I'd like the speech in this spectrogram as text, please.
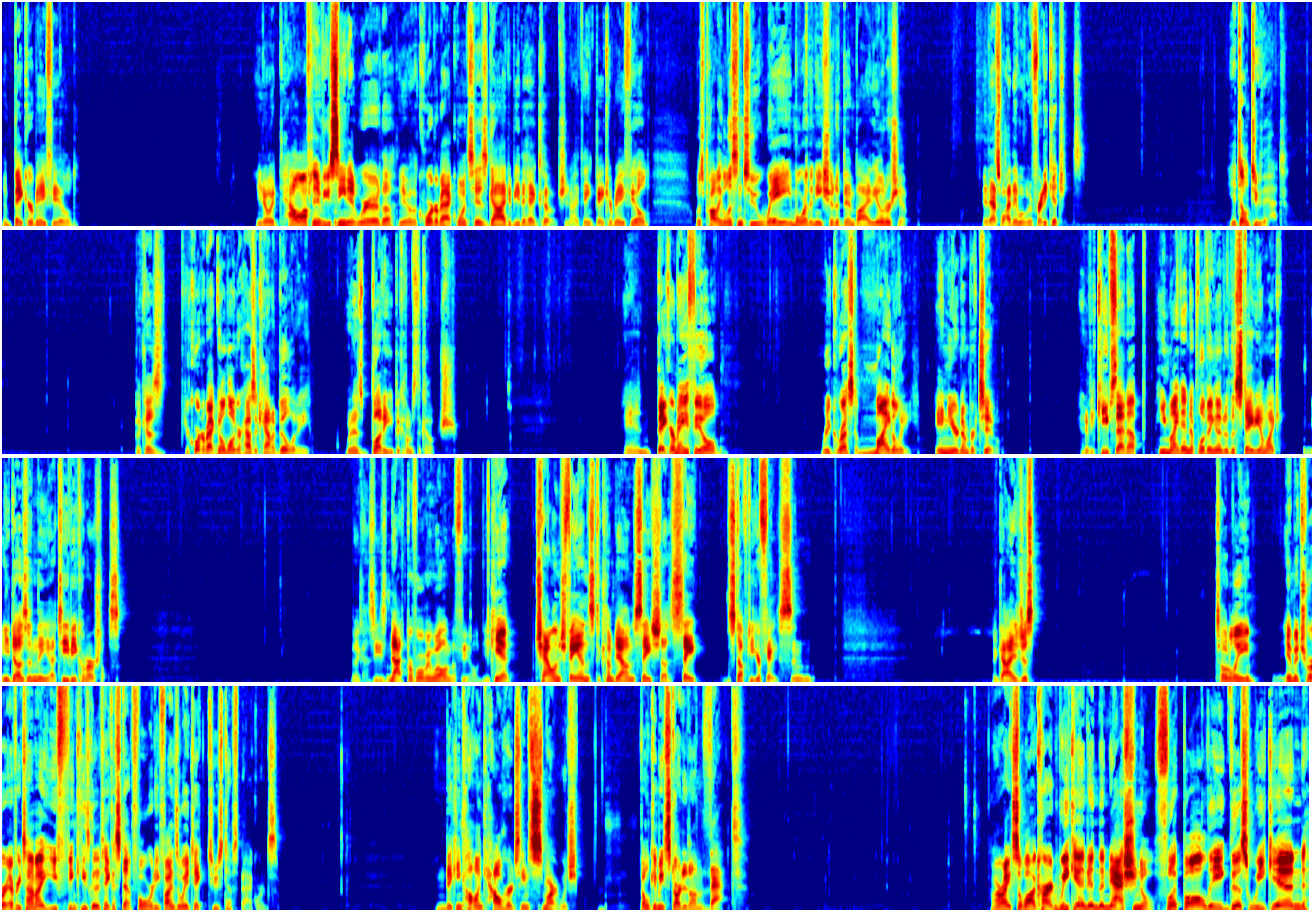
and Baker Mayfield. You know, how often have you seen it where the you know the quarterback wants his guy to be the head coach? And I think Baker Mayfield was probably listened to way more than he should have been by the ownership. And that's why they went with Freddie Kitchens. You don't do that because your quarterback no longer has accountability when his buddy becomes the coach. And Baker Mayfield regressed mightily in year number two. And if he keeps that up, he might end up living under the stadium like he does in the uh, TV commercials. Because he's not performing well on the field. You can't challenge fans to come down and say say stuff to your face and a guy is just totally immature. Every time I you think he's going to take a step forward, he finds a way to take two steps backwards. Making Colin Cowherd seem smart, which don't get me started on that. All right, so wild card weekend in the National Football League this weekend.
